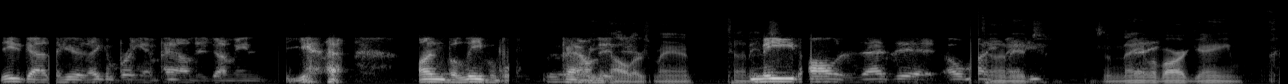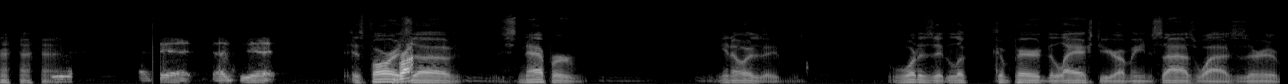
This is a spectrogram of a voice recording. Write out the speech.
These guys are here; they can bring in poundage. I mean, yeah, unbelievable poundage. meat haulers man tonnage Meat haulers, that's it. Oh, man. tonnage it's the name of our game That's it. That's it. as far as uh snapper you know is it, what does it look compared to last year I mean size wise is there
